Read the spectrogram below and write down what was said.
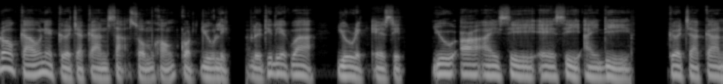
โรคเกาต์เนี่ยเกิดจากการสะสมของกรดยูริก หรือที่เรียกว่า uric acid U R I C A C I D เกิดจากการ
